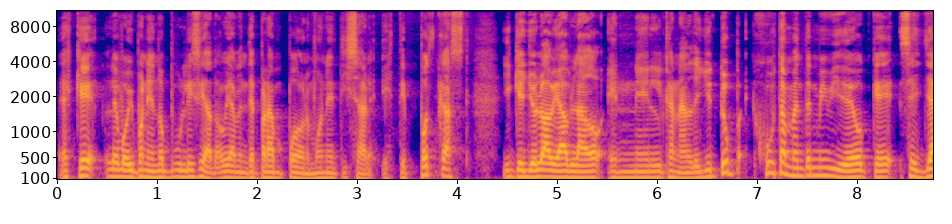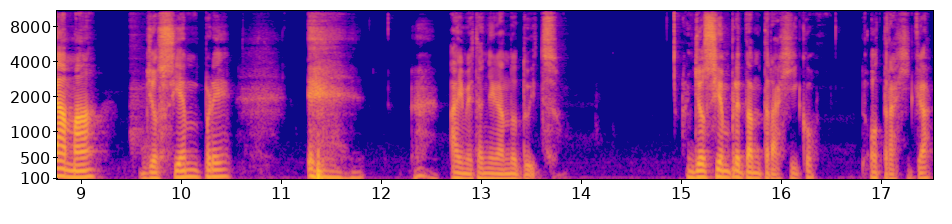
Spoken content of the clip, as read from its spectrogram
Es que le voy poniendo publicidad, obviamente, para poder monetizar este podcast y que yo lo había hablado en el canal de YouTube, justamente en mi video que se llama Yo siempre... Ahí me están llegando tweets. Yo siempre tan trágico o trágica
